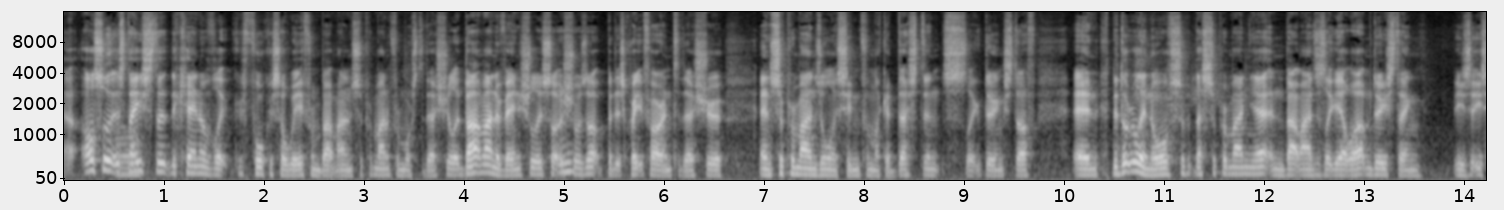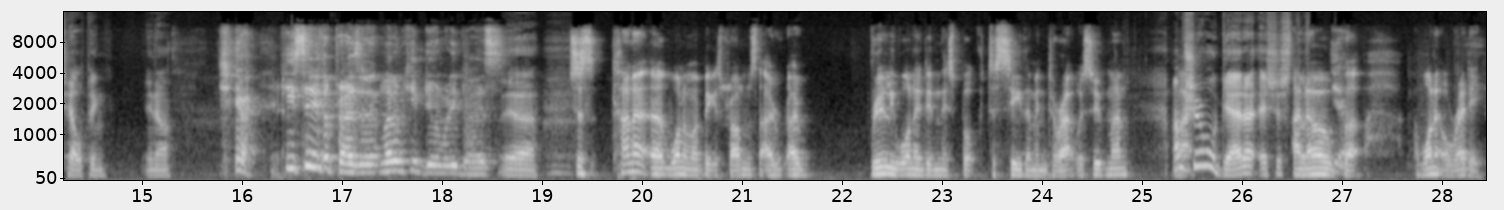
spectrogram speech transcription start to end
Uh, Also, it's nice that they kind of like focus away from Batman and Superman for most of the issue. Like Batman eventually sort of shows up, but it's quite far into the issue, and Superman's only seen from like a distance, like doing stuff, and they don't really know Su- this Superman yet. And Batman's just like, yeah, let him do his thing. He's he's helping, you know. Yeah, he saved the president. Let him keep doing what he does. Yeah, it's just kind of uh, one of my biggest problems that I, I really wanted in this book to see them interact with Superman. I'm Like, sure we'll get it. It's just I know, Yeah. but I want it already.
